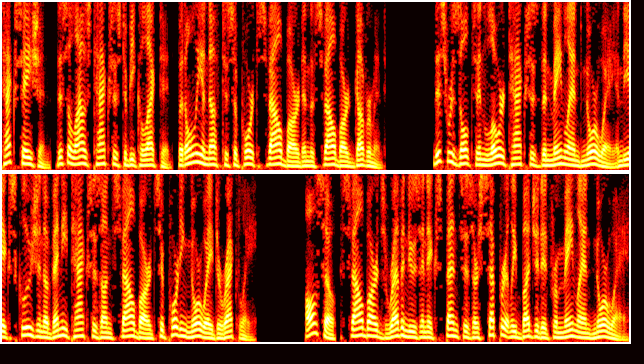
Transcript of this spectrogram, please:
Taxation – This allows taxes to be collected, but only enough to support Svalbard and the Svalbard government. This results in lower taxes than mainland Norway and the exclusion of any taxes on Svalbard supporting Norway directly. Also, Svalbard's revenues and expenses are separately budgeted from mainland Norway.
